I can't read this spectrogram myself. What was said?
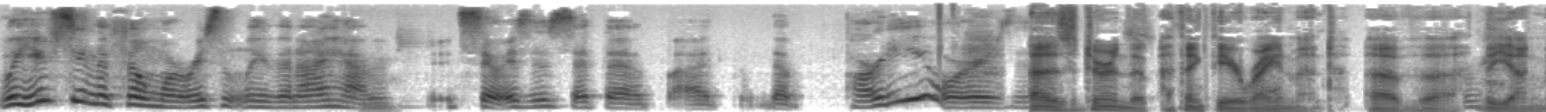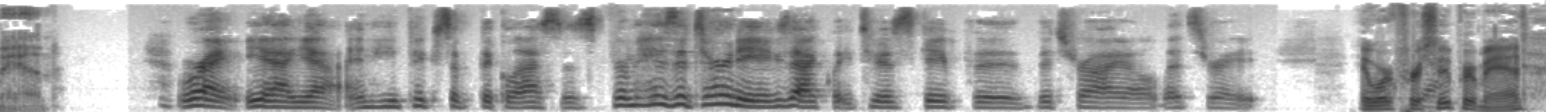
Well, you've seen the film more recently than I have. Mm. So, is this at the uh, the party or is this... Uh, it was during the I think the arraignment of the, the young man. Right. Yeah. Yeah. And he picks up the glasses from his attorney exactly to escape the the trial. That's right. It worked for yeah. Superman.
